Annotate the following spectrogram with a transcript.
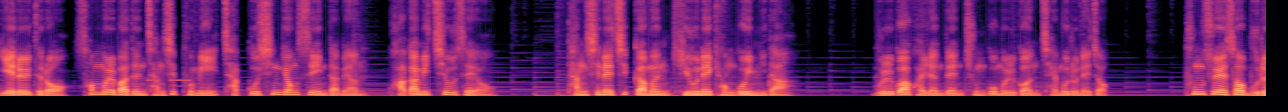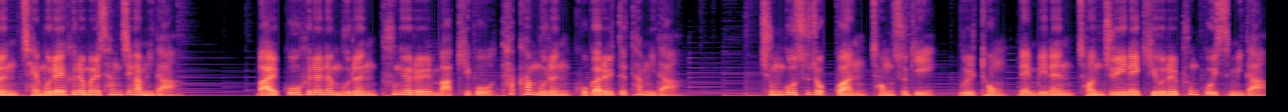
예를 들어 선물 받은 장식품이 자꾸 신경 쓰인다면 과감히 치우세요. 당신의 직감은 기운의 경고입니다. 물과 관련된 중고 물건 재물운의 적. 풍수에서 물은 재물의 흐름을 상징합니다. 맑고 흐르는 물은 풍요를 막히고 탁한 물은 고가를 뜻합니다. 중고 수족관, 정수기, 물통, 냄비는 전 주인의 기운을 품고 있습니다.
